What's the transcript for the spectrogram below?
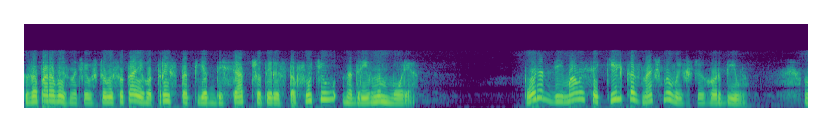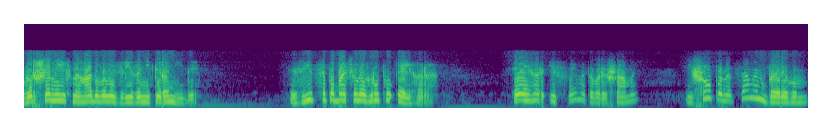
Запара визначив, що висота його 350-400 футів над рівнем моря. Поряд здіймалося кілька значно вищих горбів. Вершини їх нагадували зрізані піраміди. Звідси побачили групу Ельгара. Ельгар із своїми товаришами йшов понад самим берегом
